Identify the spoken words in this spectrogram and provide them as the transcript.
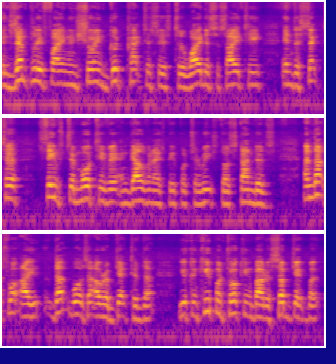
exemplifying and showing good practices to wider society in the sector seems to motivate and galvanize people to reach those standards and that's what I that was our objective that you can keep on talking about a subject but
